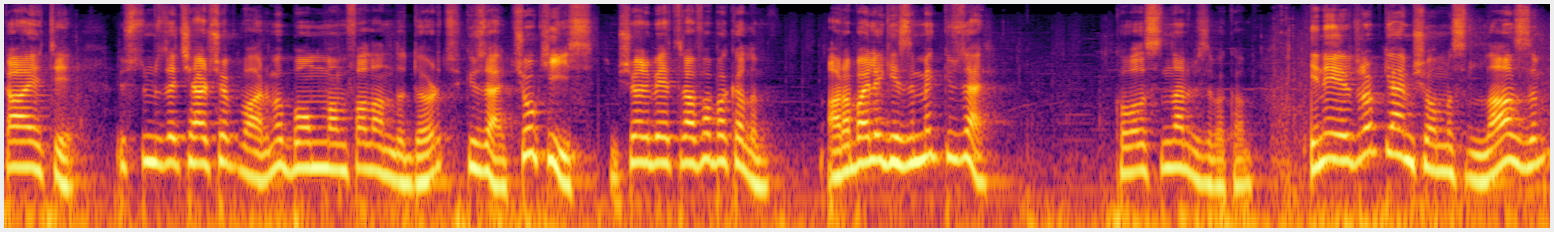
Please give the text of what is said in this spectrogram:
Gayet iyi. Üstümüzde çer çöp var mı? Bombam falan da 4. Güzel. Çok iyiyiz. Şimdi şöyle bir etrafa bakalım. Arabayla gezinmek güzel. Kovalasınlar bizi bakalım. Yine airdrop gelmiş olması lazım.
